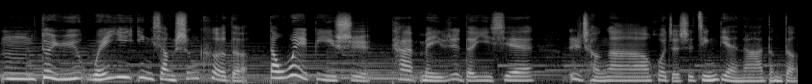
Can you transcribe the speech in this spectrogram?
嗯，对于唯一印象深刻的，倒未必是他每日的一些。日程啊，或者是景点啊等等，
